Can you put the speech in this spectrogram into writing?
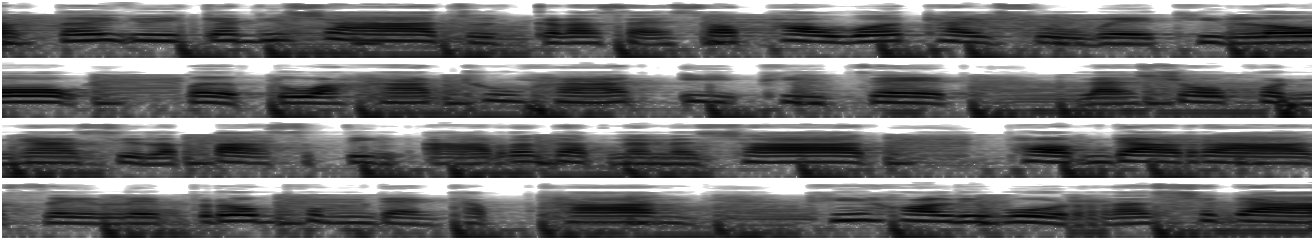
ดรยุ้ยกันทิชา จุดกระแสซอฟต์พาวเวอร์ไทยสู่เวทีโลก เปิดตัว Heart to Heart EP 7และโชว์ผลงานศิลปะสตริงอาร์ตระดับนานาชาติ พร้อมดาราเซเลบร่วมพรมแดงขับข้าง ที่ฮอลลีวูดรัชดา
